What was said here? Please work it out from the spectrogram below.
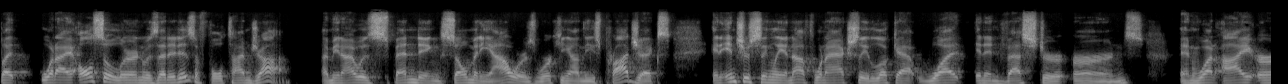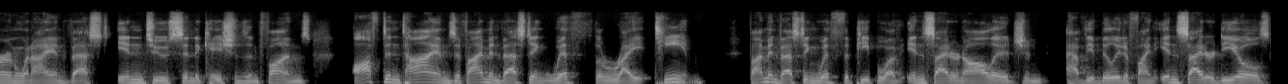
But what I also learned was that it is a full time job. I mean, I was spending so many hours working on these projects and interestingly enough, when I actually look at what an investor earns and what I earn when I invest into syndications and funds, oftentimes, if I'm investing with the right team, if I'm investing with the people who have insider knowledge and have the ability to find insider deals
